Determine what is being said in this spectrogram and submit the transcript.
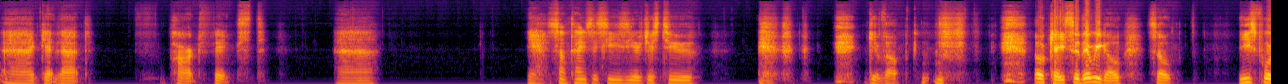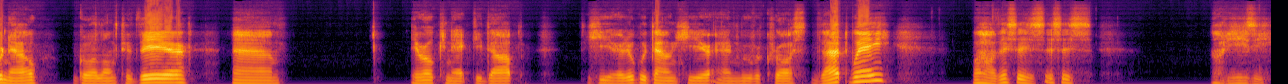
uh, get that part fixed. Uh, yeah, sometimes it's easier just to give up. okay, so there we go. So these four now go along to there. Um, they're all connected up to here. They'll go down here and move across that way. Wow, this is this is not easy.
